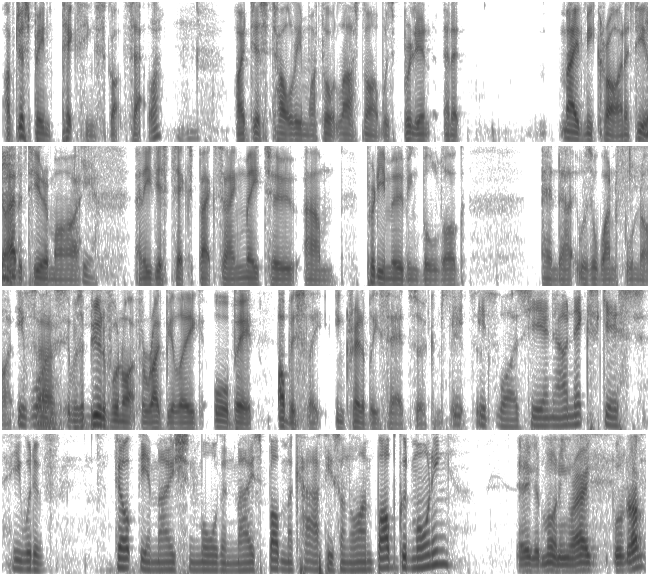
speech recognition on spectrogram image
I've just been texting Scott Sattler. Mm-hmm. I just told him I thought last night was brilliant, and it made me cry, and it did. Yeah. I had a tear in my eye. Yeah. And he just texts back saying, "Me too. Um, pretty moving bulldog." And uh, it was a wonderful night. It so was. It was a beautiful night for rugby league, albeit obviously incredibly sad circumstances. It, it was, yeah. And our next guest, he would have felt the emotion more than most. Bob McCarthy's on the line. Bob, good morning. Yeah, good morning, Ray Bulldog.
